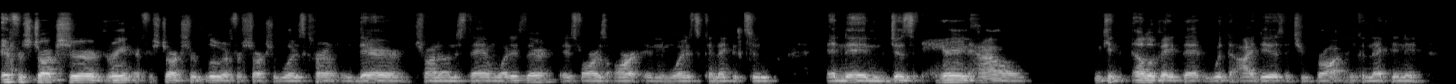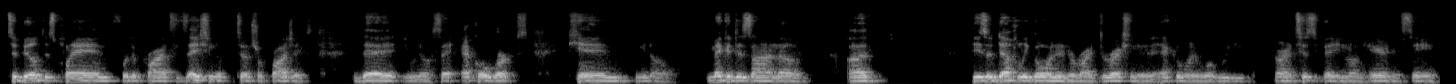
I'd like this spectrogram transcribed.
infrastructure, green infrastructure, blue infrastructure, what is currently there, trying to understand what is there as far as art and what it's connected to. And then just hearing how we can elevate that with the ideas that you brought and connecting it to build this plan for the prioritization of potential projects that, you know, say Echo Works can, you know, make a design of. Uh, these are definitely going in the right direction and echoing what we are anticipating on hearing and seeing.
